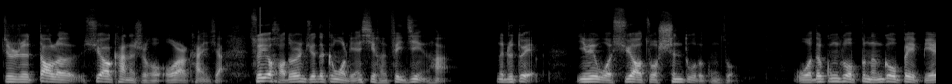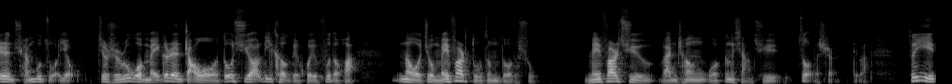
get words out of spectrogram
就是到了需要看的时候偶尔看一下。所以有好多人觉得跟我联系很费劲哈，那就对了，因为我需要做深度的工作，我的工作不能够被别人全部左右。就是如果每个人找我，我都需要立刻给回复的话。那我就没法读这么多的书，没法去完成我更想去做的事儿，对吧？所以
